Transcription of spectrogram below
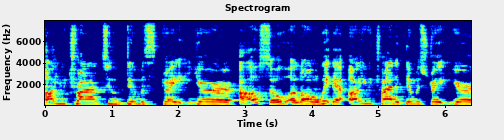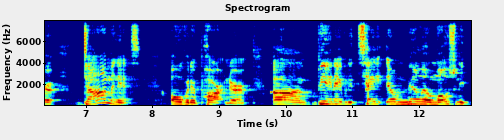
Are you trying to demonstrate your also along with that? Are you trying to demonstrate your dominance over the partner? Um, being able to take them mentally, emotionally,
